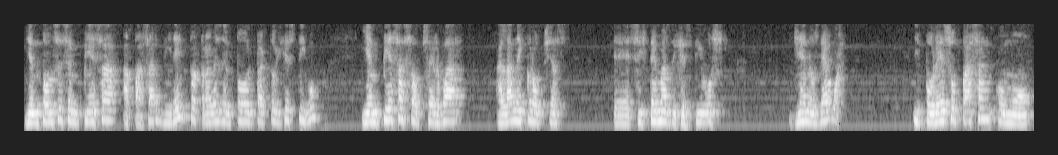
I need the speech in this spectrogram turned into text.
Y entonces empieza a pasar directo a través del todo el tracto digestivo y empiezas a observar a la necropsias eh, sistemas digestivos llenos de agua y por eso pasan como,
